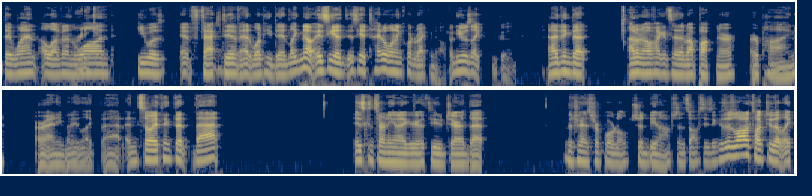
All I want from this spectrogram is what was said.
they went eleven and Pretty one. good. He was effective at what he did. Like, no, is he a is he a title winning quarterback? No, but he was like good. And I think that I don't know if I can say that about Buchner or Pyne or anybody like that. And so I think that that is concerning, and I agree with you, Jarod, that the transfer portal should be an option this offseason because there's a lot of talk too that like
